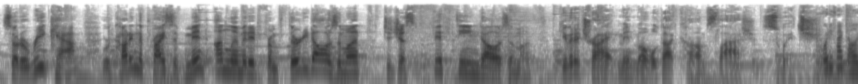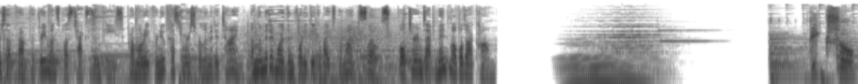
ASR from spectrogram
So to recap, we're cutting the price of Mint Unlimited from $30 a month to just $15 a month. Give it a try at mintmobile.com slash switch. $45 upfront for three months plus taxes and fees. Promo rate for new customers for limited time. Unlimited more than 40 gigabytes per month. Slows. Full terms at mintmobile.com. Dixo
